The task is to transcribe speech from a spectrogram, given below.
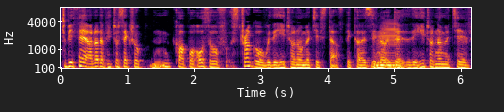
To be fair, a lot of heterosexual couple also f- struggle with the heteronormative stuff because, you mm. know, the, the heteronormative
